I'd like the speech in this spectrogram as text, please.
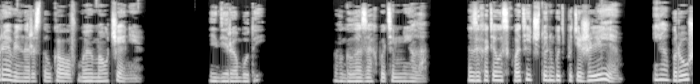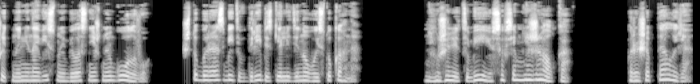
правильно растолковав мое молчание. Иди работай. В глазах потемнело. Захотелось схватить что-нибудь потяжелее и обрушить на ненавистную белоснежную голову, чтобы разбить в дребезги ледяного истукана. «Неужели тебе ее совсем не жалко?» Прошептала я,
